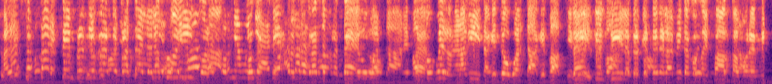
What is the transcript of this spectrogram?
Ma lascia stare sempre il mio grande fratello, è la tua isola. torniamo Cosa indietro. il Allora, mio grande Che devo fratello? guardare? Fatto quello nella vita, che devo guardare? Che fatti? Senti Gile, perché te nella vita cosa hai fatto, amore mio?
